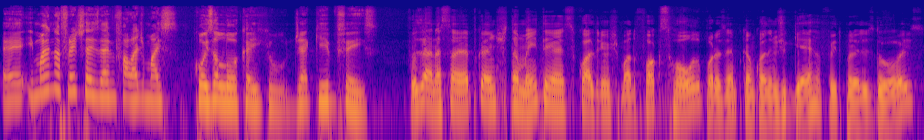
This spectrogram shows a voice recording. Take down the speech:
é, e mais na frente vocês devem falar de mais coisa louca aí que o Jack Kirby fez. Pois é, nessa época a gente também tem esse quadrinho chamado Foxhole, por exemplo, que é um quadrinho de guerra feito por eles dois.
